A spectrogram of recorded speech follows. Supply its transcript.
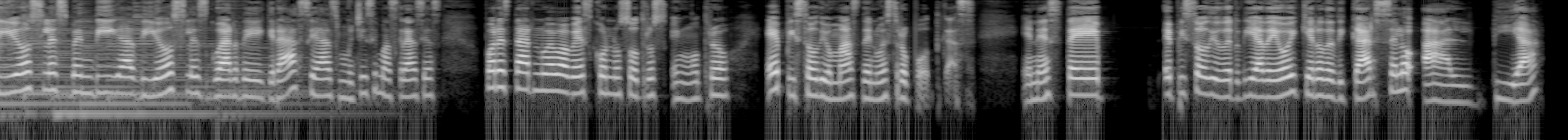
Dios les bendiga, Dios les guarde. Gracias, muchísimas gracias por estar nueva vez con nosotros en otro episodio más de nuestro podcast. En este episodio del día de hoy quiero dedicárselo al día,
